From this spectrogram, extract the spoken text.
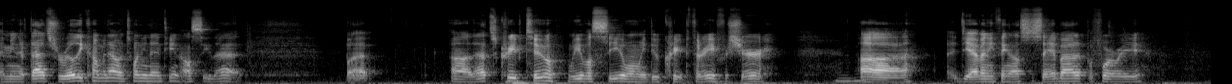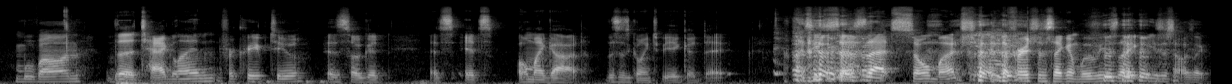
I mean, if that's really coming out in 2019, I'll see that. But uh, that's Creep 2. We will see when we do Creep 3 for sure. Uh, do you have anything else to say about it before we move on? The tagline for Creep 2 is so good. It's it's oh my god, this is going to be a good day. he says that so much in the first and second movies. Like he's just always like,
